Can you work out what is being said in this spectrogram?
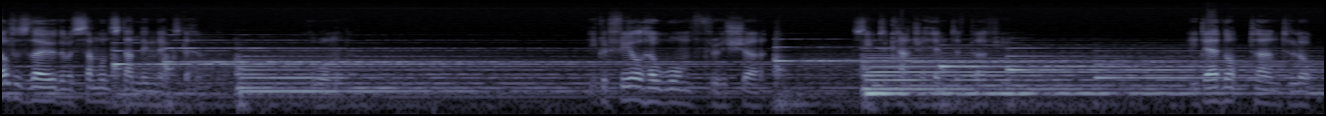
Felt as though there was someone standing next to him, a woman. He could feel her warmth through his shirt, seemed to catch a hint of perfume. He dared not turn to look,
